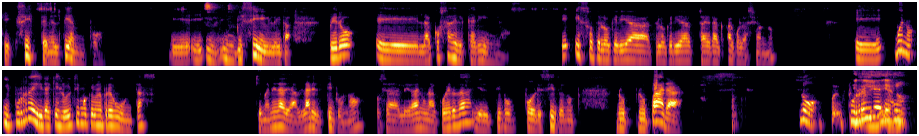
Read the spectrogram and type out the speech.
existe en el tiempo, y, invisible y tal. Pero eh, la cosa del cariño, eso te lo quería, te lo quería traer a, colación, ¿no? Eh, bueno, y Purreira, que es lo último que me preguntas, qué manera de hablar el tipo, ¿no? O sea, le dan una cuerda y el tipo, pobrecito, no, no, para. No, Purreira es ¿no?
